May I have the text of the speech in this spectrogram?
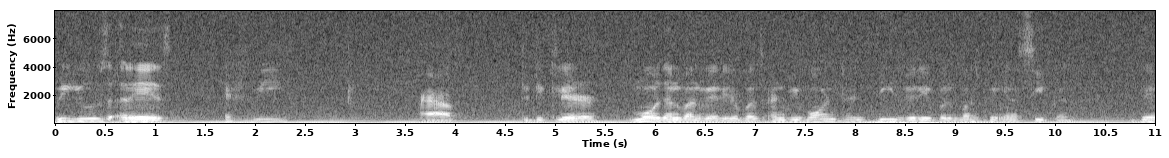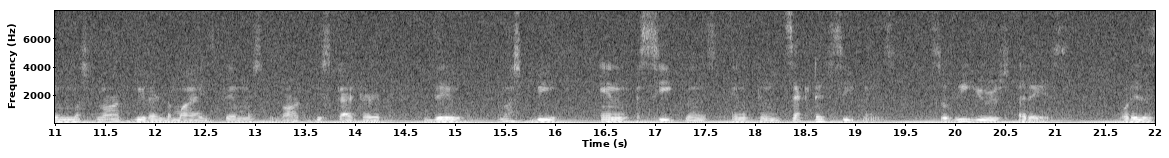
We use arrays if we have to declare more than one variables and we want that these variables must be in a sequence. They must not be randomized they must not be scattered they must be in a sequence in a consecutive sequence. So we use arrays. What is the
